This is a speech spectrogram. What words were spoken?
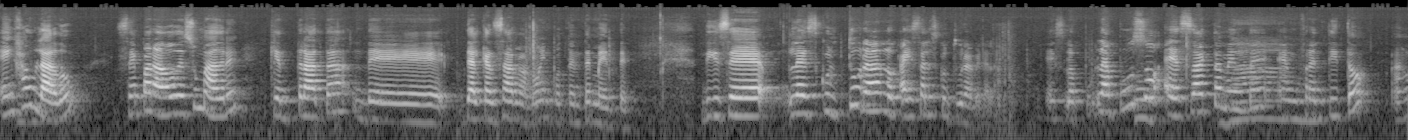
enjaulado, separado de su madre, quien trata de, de alcanzarlo, ¿no? Impotentemente. Dice, la escultura, lo- ahí está la escultura, mírala. Es, lo la puso exactamente Wow. enfrentito. ajá.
